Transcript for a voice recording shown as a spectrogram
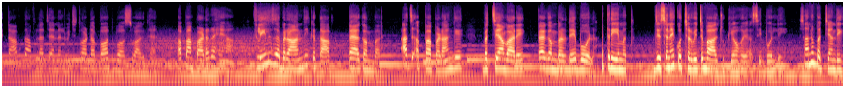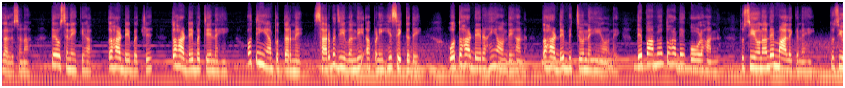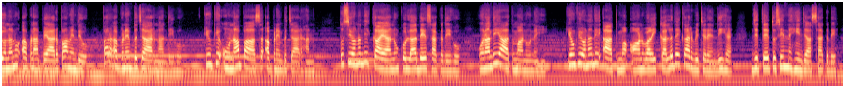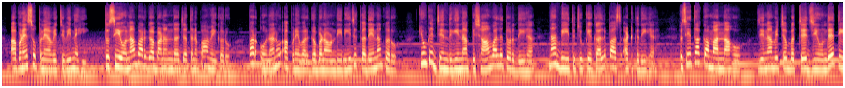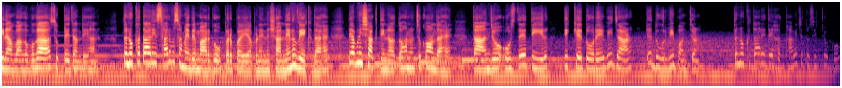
ਕਿਤਾਬ ਕਾਫਲਾ ਚੈਨਲ ਵਿੱਚ ਤੁਹਾਡਾ ਬਹੁਤ-ਬਹੁਤ ਸਵਾਗਤ ਹੈ। ਆਪਾਂ ਪੜ੍ਹ ਰਹੇ ਹਾਂ ਖਲੀਲ ਜ਼ਬਰਾਨ ਦੀ ਕਿਤਾਬ ਪੈਗੰਬਰ। ਅੱਜ ਆਪਾਂ ਪੜਾਂਗੇ ਬੱਚਿਆਂ ਬਾਰੇ ਪੈਗੰਬਰ ਦੇ ਬੋਲ। ਤਰੀਮਤ, ਜਿਸ ਨੇ ਕੁੱਛੜ ਵਿੱਚ ਬਾਲ ਚੁੱਕਿਆ ਹੋਇਆ ਸੀ, ਬੋਲੀ, ਸਾਨੂੰ ਬੱਚਿਆਂ ਦੀ ਗੱਲ ਸੁਣਾ। ਤੇ ਉਸਨੇ ਕਿਹਾ, ਤੁਹਾਡੇ ਬੱਚੇ ਤੁਹਾਡੇ ਬੱਚੇ ਨਹੀਂ, ਉਹ ਧੀਆਂ ਪੁੱਤਰ ਨੇ, ਸਰਬ ਜੀਵਨ ਦੀ ਆਪਣੀ ਹੀ ਸਿੱਖ ਦੇ। ਉਹ ਤੁਹਾਡੇ ਰਹੀ ਆਉਂਦੇ ਹਨ, ਤੁਹਾਡੇ ਵਿੱਚੋਂ ਨਹੀਂ ਆਉਂਦੇ। ਤੇ ਭਾਵੇਂ ਤੁਹਾਡੇ ਕੋਲ ਹਨ। ਤੁਸੀਂ ਉਹਨਾਂ ਦੇ ਮਾਲਕ ਨਹੀਂ। ਤੁਸੀਂ ਉਹਨਾਂ ਨੂੰ ਆਪਣਾ ਪਿਆਰ ਭਾਵੇਂ ਦਿਓ, ਪਰ ਆਪਣੇ ਵਿਚਾਰ ਨਾ ਦੇਵੋ, ਕਿਉਂਕਿ ਉਹਨਾਂ ਪਾਸ ਆਪਣੇ ਵਿਚਾਰ ਹਨ। ਤੁਸੀਂ ਉਹਨਾਂ ਦੀ ਕਾਇਆ ਨੂੰ ਕੁੱਲਾ ਦੇ ਸਕਦੇ ਹੋ, ਉਹਨਾਂ ਦੀ ਆਤਮਾ ਨੂੰ ਨਹੀਂ, ਕਿਉਂਕਿ ਉਹਨਾਂ ਦੀ ਆਤਮਾ ਆਉਣ ਵਾਲੀ ਕੱਲ ਦੇ ਘਰ ਵਿੱਚ ਰਹਿੰਦੀ ਹੈ ਜਿੱਤੇ ਤੁਸੀਂ ਨਹੀਂ ਜਾ ਸਕਦੇ, ਆਪਣੇ ਸੁਪਨਿਆਂ ਵਿੱਚ ਵੀ ਨਹੀਂ। ਤੁਸੀਂ ਉਹਨਾਂ ਵਰਗਾ ਬਣਨ ਦਾ ਯਤਨ ਭਾਵੇਂ ਕਰੋ, ਪਰ ਉਹਨਾਂ ਨੂੰ ਆਪਣੇ ਵਰਗਾ ਬਣਾਉਣ ਦੀ ਰੀਝ ਕਦੇ ਨਾ ਕਰੋ। ਕਿਉਂਕਿ ਜ਼ਿੰਦਗੀ ਨਾ ਪਿਛਾਂ ਵੱਲ ਤੁਰਦੀ ਹੈ, ਨਾ ਬੀਤ ਚੁੱਕੇ ਕੱਲ ਪਾਸ ਅਟਕਦੀ ਹੈ। ਤੁਸੀਂ ਤਾਂ ਕਮਾਨਾ ਹੋ, ਜਿਨ੍ਹਾਂ ਵਿੱਚੋਂ ਬੱਚੇ ਜਿਉਂਦੇ ਤੀਰਾਂ ਵਾਂਗ ਵਗਾ ਸੁੱਟੇ ਜਾਂਦੇ ਹਨ। ਤਨੁਖਤਾਰੀ ਸਰਵ ਸਮੇਂ ਦੇ ਮਾਰਗ ਉੱਪਰ ਪਏ ਆਪਣੇ ਨਿਸ਼ਾਨੇ ਨੂੰ ਵੇਖਦਾ ਹੈ ਤੇ ਆਪਣੀ ਸ਼ਕਤੀ ਨਾਲ ਤੁਹਾਨੂੰ ਝੁਕਾਉਂਦਾ ਹੈ, ਤਾਂ ਜੋ ਉਸ ਦੇ ਤੀਰ ਤਿੱਖੇ ਤੋਰੇ ਵੀ ਜਾਣ ਤੇ ਦੂਰ ਵੀ ਪਹੁੰਚਣ। ਤਨੁਖਤਾਰੀ ਦੇ ਹੱਥਾਂ ਵਿੱਚ ਤੁਸੀਂ ਝੁਕੋ।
